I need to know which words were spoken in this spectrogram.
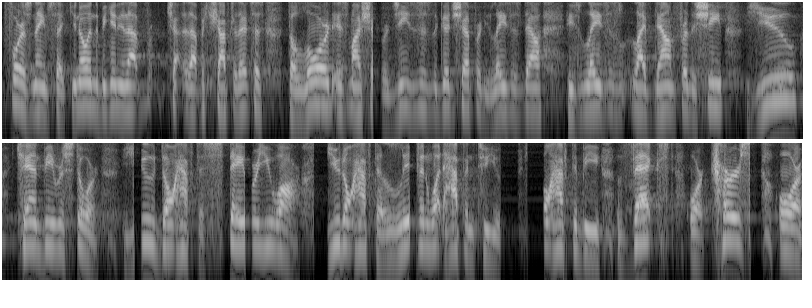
for his name's sake. You know, in the beginning of that, that chapter there, it says, The Lord is my shepherd. Jesus is the good shepherd. He lays his down, he lays his life down for the sheep. You can be restored. You don't have to stay where you are. You don't have to live in what happened to you. You don't have to be vexed or cursed or,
